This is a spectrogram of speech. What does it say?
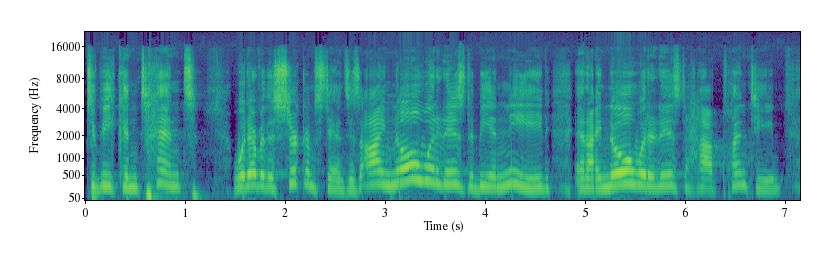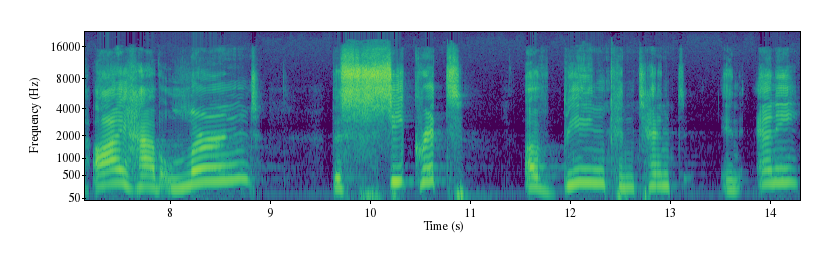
to be content whatever the circumstances. I know what it is to be in need, and I know what it is to have plenty. I have learned the secret of being content in any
